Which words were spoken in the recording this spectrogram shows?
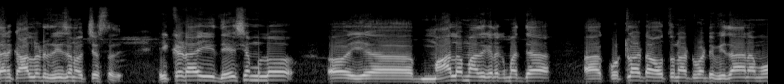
దానికి ఆల్రెడీ రీజన్ వచ్చేస్తుంది. ఇక్కడ ఈ దేశంలో మాల మాదిగలకు మధ్య కొట్లాట అవుతున్నటువంటి విధానము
